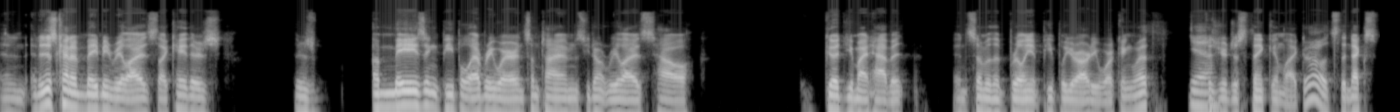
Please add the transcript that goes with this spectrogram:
and and it just kind of made me realize, like, hey, there's there's amazing people everywhere, and sometimes you don't realize how good you might have it, and some of the brilliant people you're already working with yeah. Because you're just thinking like, oh, it's the next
